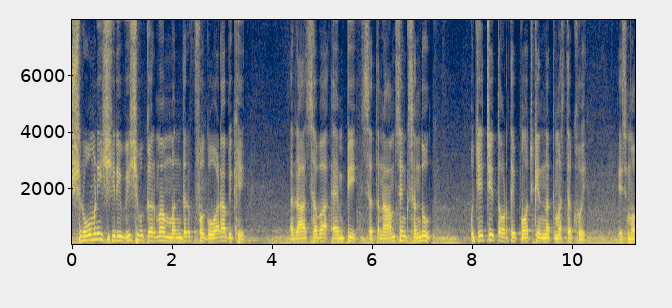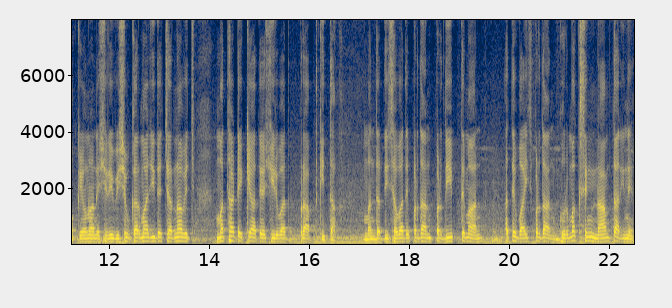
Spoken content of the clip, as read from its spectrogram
ਸ਼੍ਰੋਮਣੀ ਸ਼੍ਰੀ ਵਿਸ਼ਵਕਰਮਾ ਮੰਦਿਰ ਫਗਵਾੜਾ ਵਿਖੇ ਰਾਜ ਸਭਾ ਐਮਪੀ ਸਤਨਾਮ ਸਿੰਘ ਸੰਧੂ ਉਚੇਚੇ ਤੌਰ ਤੇ ਪਹੁੰਚ ਕੇ ਨਤਮਸਤਕ ਹੋਏ। ਇਸ ਮੌਕੇ ਉਹਨਾਂ ਨੇ ਸ਼੍ਰੀ ਵਿਸ਼ਵਕਰਮਾ ਜੀ ਦੇ ਚਰਨਾਂ ਵਿੱਚ ਮੱਥਾ ਟੇਕਿਆ ਅਤੇ ਆਸ਼ੀਰਵਾਦ ਪ੍ਰਾਪਤ ਕੀਤਾ। ਮੰਦਿਰ ਦੀ ਸਭਾ ਦੇ ਪ੍ਰਧਾਨ ਪ੍ਰਦੀਪ ਤਿਮਾਨ ਅਤੇ ਵਾਈਸ ਪ੍ਰਧਾਨ ਗੁਰਮੁਖ ਸਿੰਘ ਨਾਮਧਾਰੀ ਨੇ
